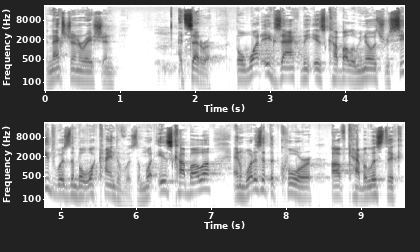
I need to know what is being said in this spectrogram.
the next generation, etc. But what exactly is Kabbalah? We know it's received wisdom, but what kind of wisdom? What is Kabbalah, and what is at the core of Kabbalistic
